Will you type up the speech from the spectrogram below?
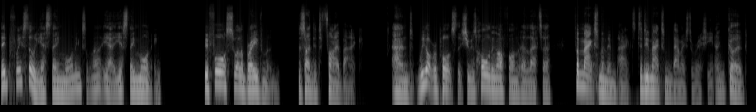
day before yesterday, or yesterday morning, something like that. Yeah, yesterday morning, before Suella Braverman decided to fire back, and we got reports that she was holding off on her letter for maximum impact to do maximum damage to Rishi. And good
